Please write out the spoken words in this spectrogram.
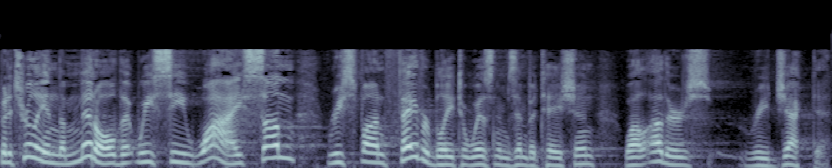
but it's really in the middle that we see why some respond favorably to wisdom's invitation while others reject it.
